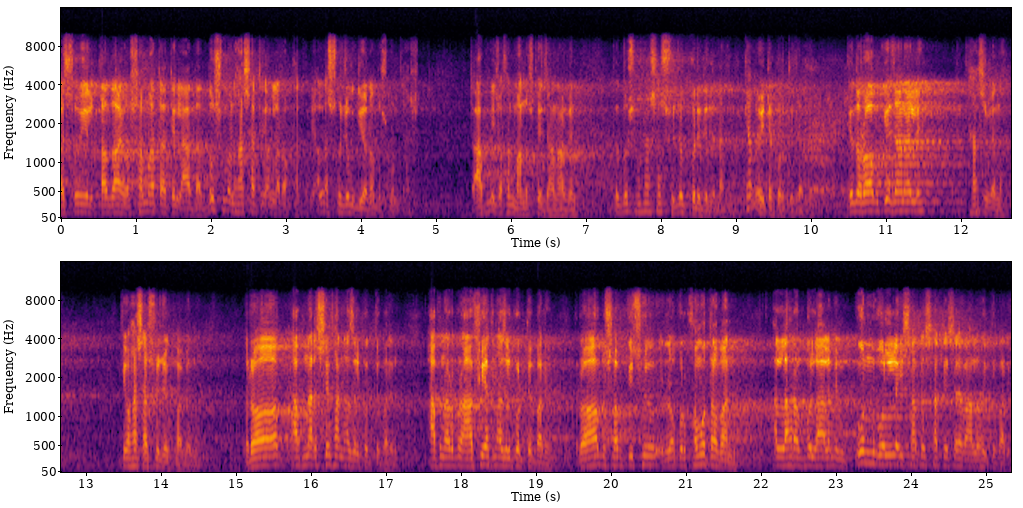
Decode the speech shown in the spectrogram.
ওসুইল কাদায় অসমাতাতিল আদা। দুশ্মন হাসাতে আল্লাহ রক্ষা করি। আল্লাহ সুযোগ দিও না দুশ্মনকে হাসা তো আপনি যখন মানুষকে জানাবেন তো দুশ্মন হাসার সুযোগ করে দিলেন আপনি। কেন এটা করতে যাবেন? কিন্তু রবকে জানালে? হাসবে না। কেউ হাসার সুযোগ পাবে না। রব আপনার শেফা নাজল করতে পারেন, আপনার উপর আফিয়াত নাজল করতে পারেন। রব সব কিছুর ওপর ক্ষমতাবান। আল্লাহ রব্বুল্লা আলমিন কোন বললেই সাথে সাথে সেটা ভালো হইতে পারে।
